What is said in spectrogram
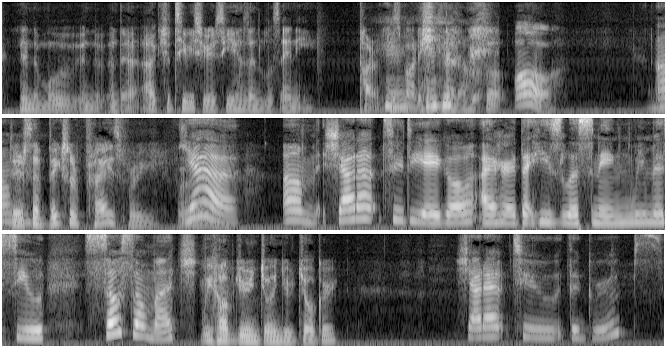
in the movie in the, in the actual TV series, he hasn't lost any part of his Hmm. body at all. So oh, there's Um, a big surprise for you. for. Yeah. Um, shout out to Diego. I heard that he's listening. We miss you so so much. We hope you're enjoying your Joker. Shout out to the groups.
